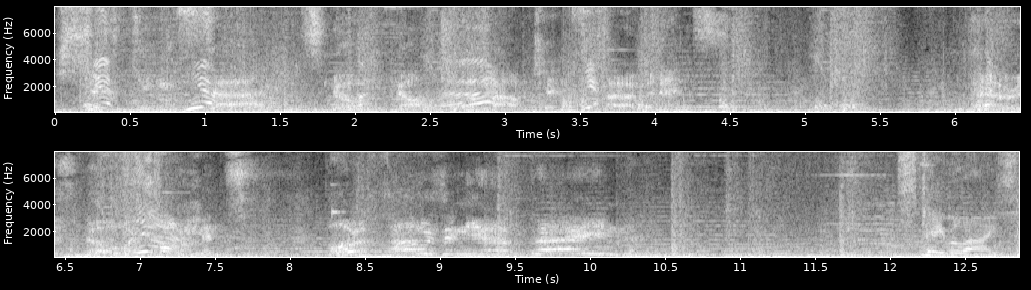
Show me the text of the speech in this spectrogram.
Shifting sands know not the mountain's permanence. There is no atonement for a thousand year pain! Stabilize!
